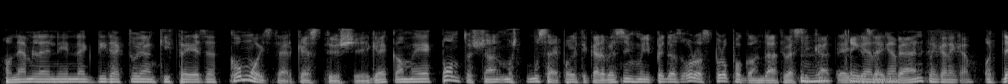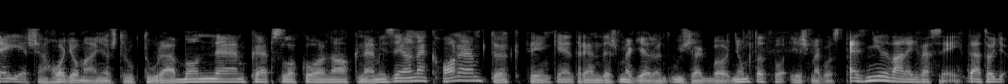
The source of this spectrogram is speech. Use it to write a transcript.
ha nem lennének direkt olyan kifejezett komoly szerkesztőségek, amelyek pontosan, most muszáj politikára beszélünk, mondjuk például az orosz propagandát veszik Mhm. át egy igen, igen, igen, igen. a teljesen hagyományos struktúrában nem capslockolnak, nem izélnek, hanem tök tényként rendes megjelent újságba nyomtatva és megosztva. Ez nyilván egy veszély. Tehát, hogy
